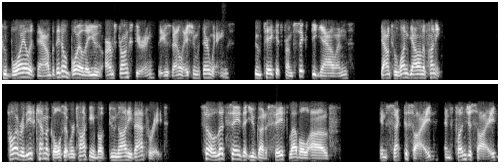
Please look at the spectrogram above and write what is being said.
to boil it down, but they don't boil, they use Armstrong steering, they use ventilation with their wings to take it from 60 gallons down to one gallon of honey. However, these chemicals that we're talking about do not evaporate. So let's say that you've got a safe level of insecticide and fungicide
